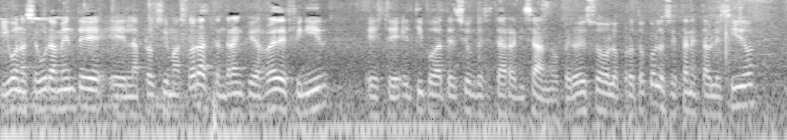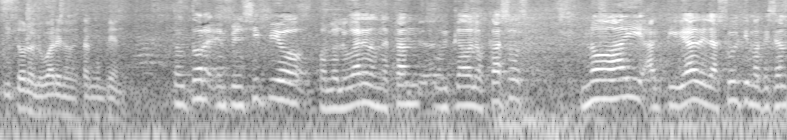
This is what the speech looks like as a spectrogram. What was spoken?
Y bueno, seguramente en las próximas horas tendrán que redefinir este, el tipo de atención que se está realizando, pero eso, los protocolos están establecidos y todos los lugares los están cumpliendo. Doctor, en principio, por los lugares donde están ubicados los casos, no hay actividades de las últimas que se han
